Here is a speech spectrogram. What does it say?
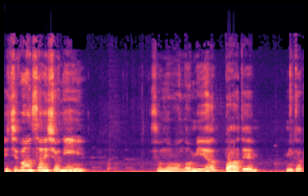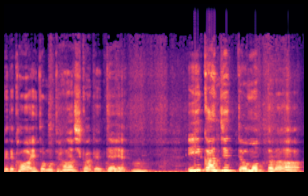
一番最初にその飲み屋バーで見かけて可愛いと思って話しかけてうん。いい感じって思ったら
